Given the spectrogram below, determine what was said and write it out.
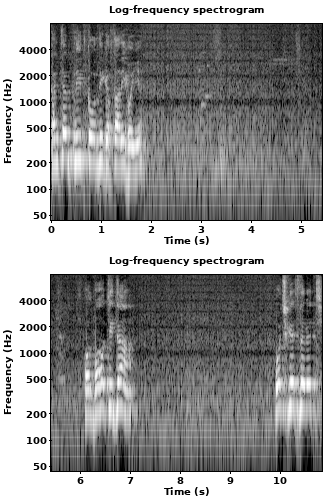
ਕੰਚਨਪ੍ਰੀਤ ਕੌਰ ਦੀ ਗ੍ਰਿਫਤਾਰੀ ਹੋਈ ਹੈ। ਔਰ ਬਹੁਤ ਚੀਜ਼ਾਂ ਪੁੱਛਗਿੱਛ ਦੇ ਵਿੱਚ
